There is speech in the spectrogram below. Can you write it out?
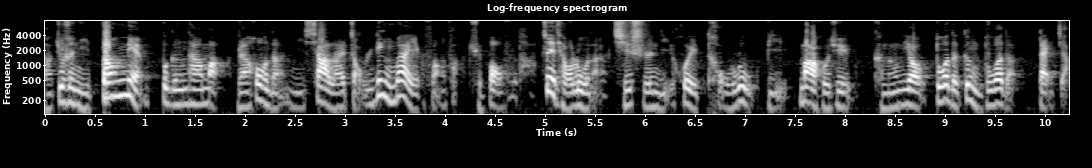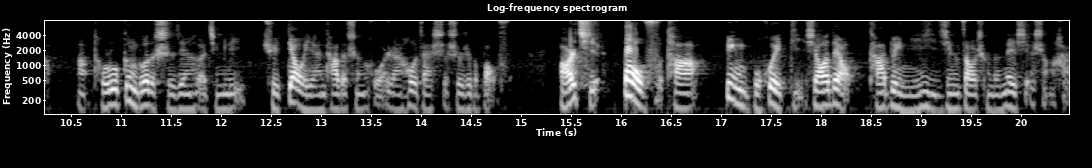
啊，就是你当面不跟他骂，然后呢，你下来找另外一个方法去报复他。这条路呢，其实你会投入比骂回去可能要多的更多的代价啊，投入更多的时间和精力去调研他的生活，然后再实施这个报复。而且报复他并不会抵消掉他对你已经造成的那些伤害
